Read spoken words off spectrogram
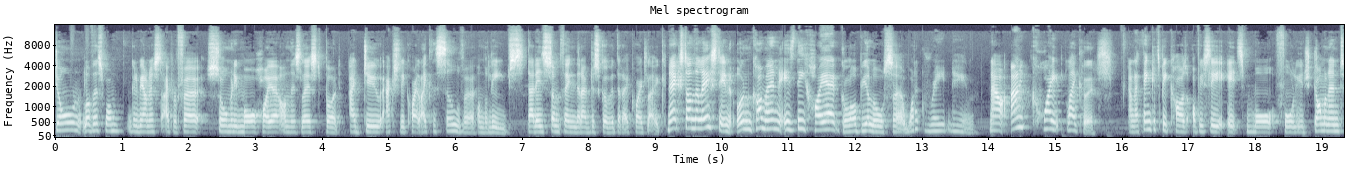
don't love this one. I'm gonna be honest. I prefer so many more Hoya on this list, but I do actually quite like the silver on the leaves. That is something that I've discovered that I quite like. Next on the list in uncommon is the Hoya globulosa. What a great name. Now, I quite like this. And I think it's because obviously it's more foliage dominant.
